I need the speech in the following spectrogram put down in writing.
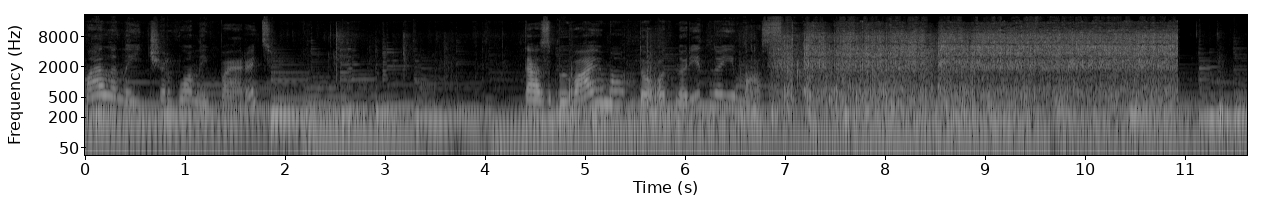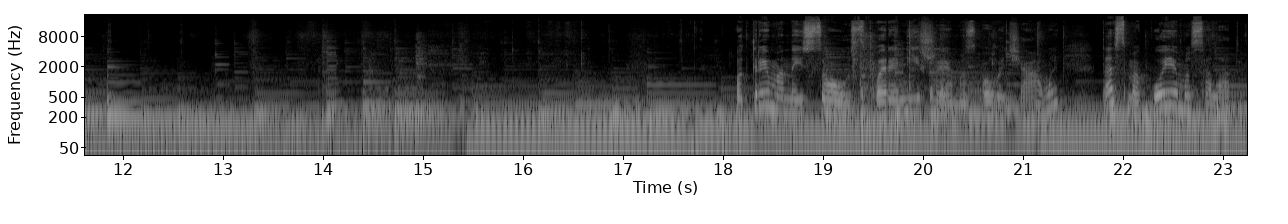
мелений червоний перець та збиваємо до однорідної маси. Отриманий соус перемішуємо з овочами та смакуємо салатом.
